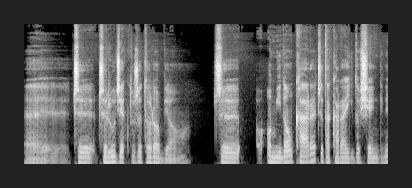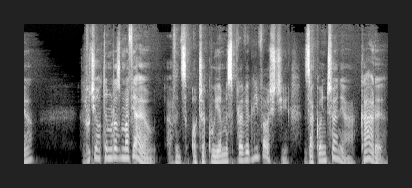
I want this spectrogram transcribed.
E, czy, czy ludzie, którzy to robią, czy ominą karę, czy ta kara ich dosięgnie? Ludzie o tym rozmawiają, a więc oczekujemy sprawiedliwości, zakończenia, kary.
